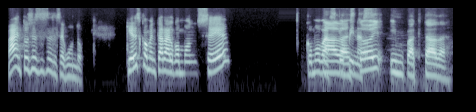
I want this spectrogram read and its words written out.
Ah, entonces ese es el segundo. ¿Quieres comentar algo, Monse? ¿Cómo vas? ¿Qué opinas? Estoy impactada.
